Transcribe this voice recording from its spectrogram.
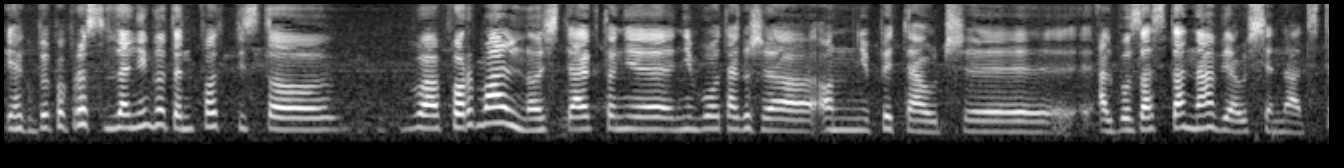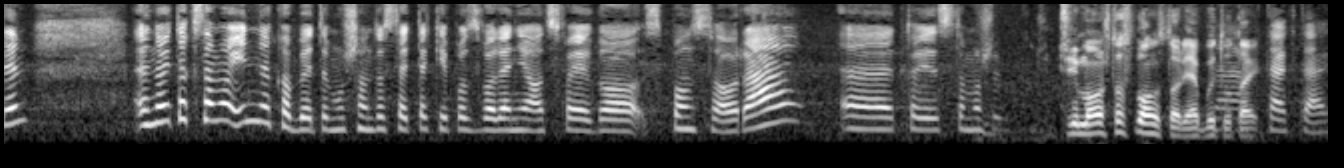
jakby po prostu dla niego ten podpis to była formalność, tak? To nie, nie było tak, że on mnie pytał, czy albo zastanawiał się nad tym. E, No i tak samo inne kobiety muszą dostać takie pozwolenie od swojego sponsora. E, To jest to może Czyli mąż to sponsor jakby tutaj. tak, tak.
